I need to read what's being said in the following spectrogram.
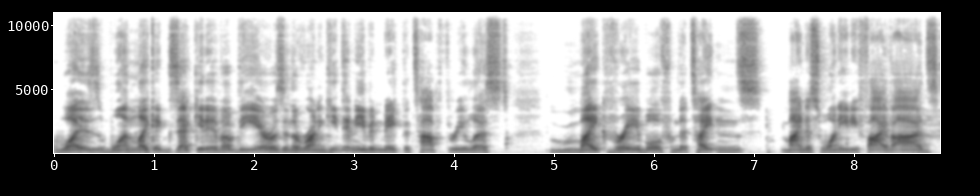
was one like executive of the year, was in the running. He didn't even make the top three list. Mike Vrabel from the Titans, minus 185 odds.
